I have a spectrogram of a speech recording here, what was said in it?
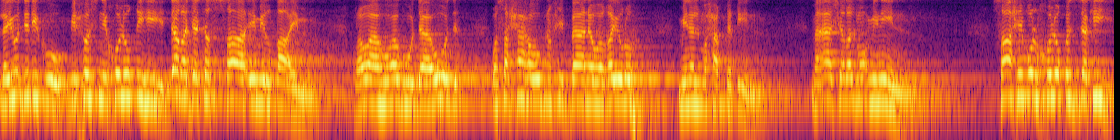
ليدرك بحسن خلقه درجة الصائم القائم. رواه أبو داود وصححه ابن حبان وغيره من المحققين. معاشر المؤمنين صاحب الخلق الزكي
